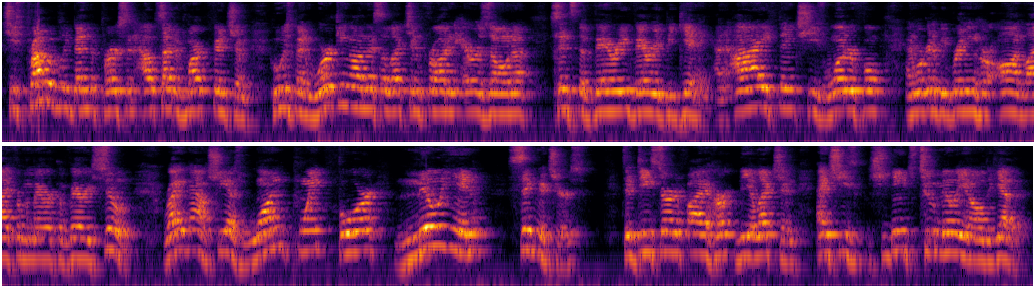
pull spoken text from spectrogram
She's probably been the person outside of Mark Finchem who has been working on this election fraud in Arizona since the very, very beginning. And I think she's wonderful, and we're going to be bringing her on live from America very soon. Right now, she has 1.4 million signatures to decertify her the election, and she's she needs 2 million altogether.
